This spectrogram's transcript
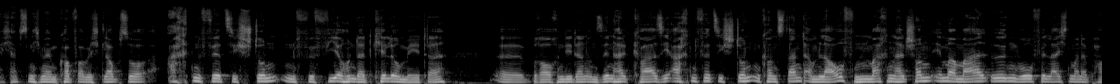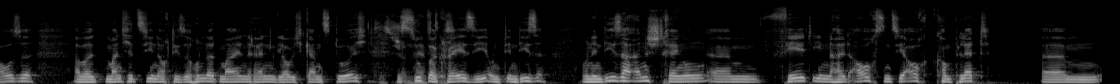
ich habe es nicht mehr im Kopf, aber ich glaube so 48 Stunden für 400 Kilometer äh, brauchen die dann und sind halt quasi 48 Stunden konstant am Laufen, machen halt schon immer mal irgendwo vielleicht mal eine Pause, aber manche ziehen auch diese 100 Meilen Rennen, glaube ich, ganz durch. Das ist, ist super heftig. crazy und in diese und in dieser Anstrengung ähm, fehlt ihnen halt auch, sind sie auch komplett ähm,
